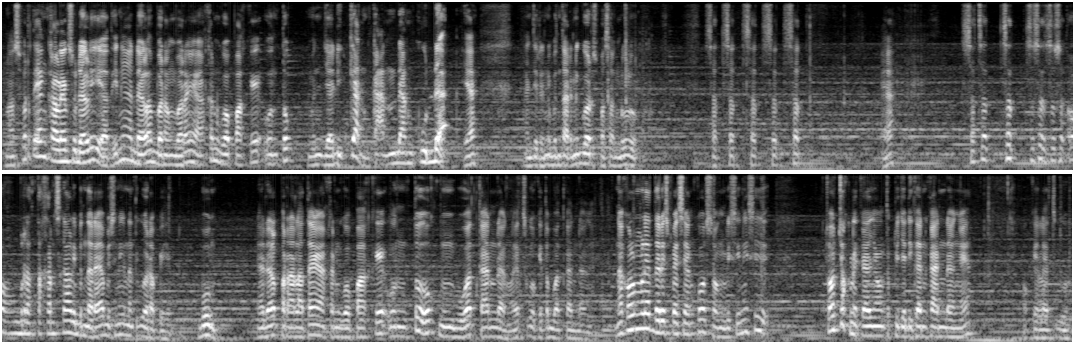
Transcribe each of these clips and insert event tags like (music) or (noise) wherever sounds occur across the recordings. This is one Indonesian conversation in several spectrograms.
Nah seperti yang kalian sudah lihat, ini adalah barang-barang yang akan gue pakai untuk menjadikan kandang kuda ya. Anjir ini bentar, ini gue harus pasang dulu. Sat sat sat sat sat. Ya, set set set set set, set. oh berantakan sekali bentar ya. Abis ini nanti gue rapihin. Boom. Ini adalah peralatan yang akan gue pakai untuk membuat kandang. Let's go kita buat kandangnya. Nah kalau melihat dari space yang kosong di sini sih cocok nih kayaknya untuk dijadikan kandang ya. Oke let's go.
